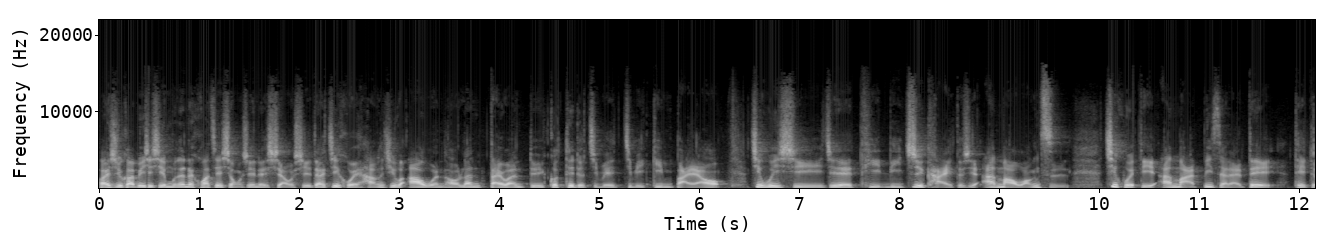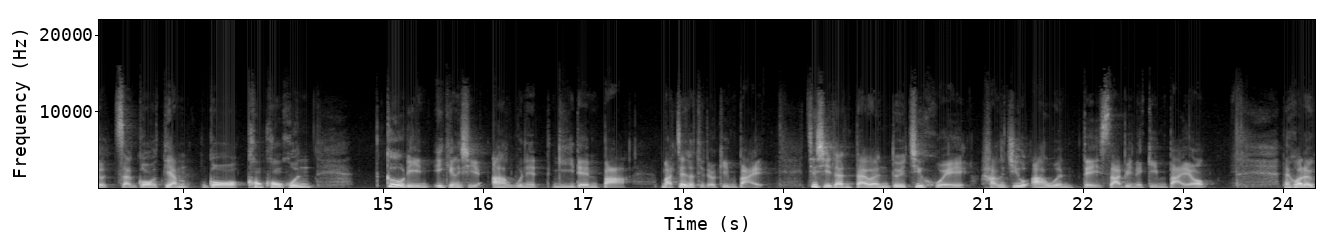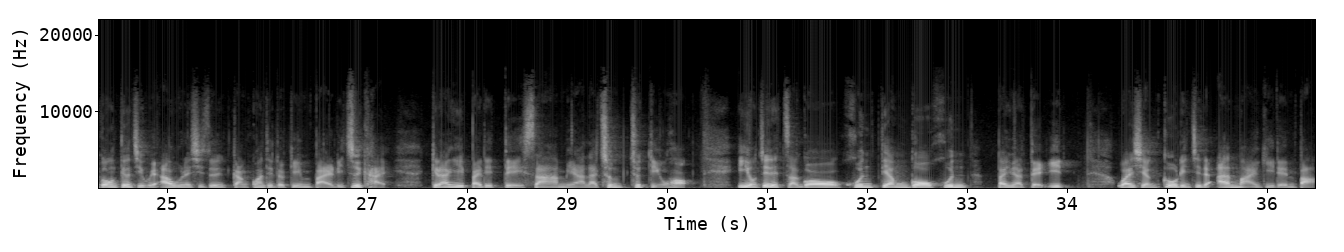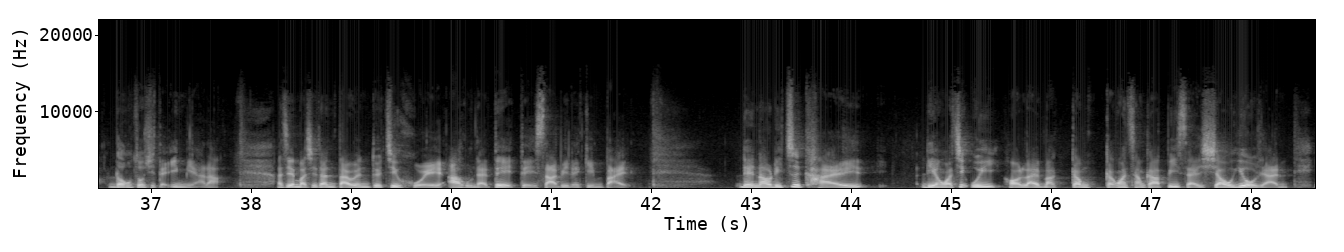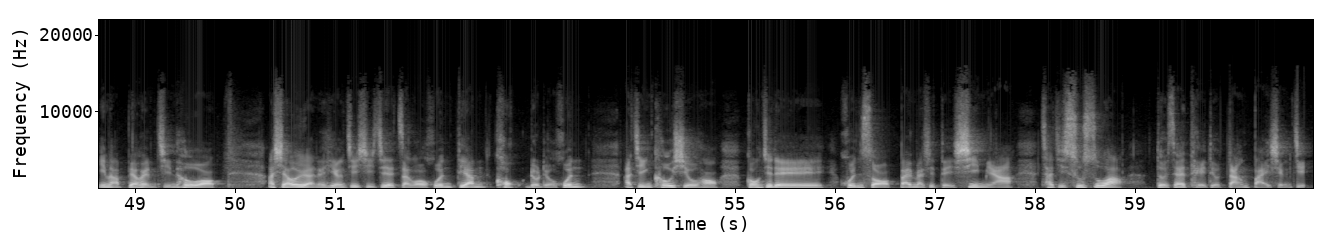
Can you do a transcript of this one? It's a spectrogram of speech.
欢迎收看《BBC 新闻》，咱来看这上新的消息。在这回杭州亚运吼，咱台湾队各摕到一枚一枚金牌哦。这位是这个替李志凯，就是鞍马王子。这回伫鞍马比赛内底摕到十五点五空空分，个人已经是亚运的二连霸，嘛再度摕到金牌。这是咱台湾队这回杭州亚运第三名的金牌哦。但看来讲，顶一回亚运的时阵，刚刚摕到金牌李志凯。今日伊排伫第三名来出出场吼，伊用即个十五分点五分排名第一，完成个人即个鞍马二连霸，拢总是第一名啦。啊，这嘛是咱台湾队这回亚运内底第三名的金牌。然后李志凯另外一位吼来嘛，刚赶快参加比赛，肖佑然伊嘛表现真好哦。啊，肖佑然的成绩是即个十五分点扣六六分。啊，真可惜吼！讲即个分数排名是第四名，才是叔叔啊，就使摕到当排成绩。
